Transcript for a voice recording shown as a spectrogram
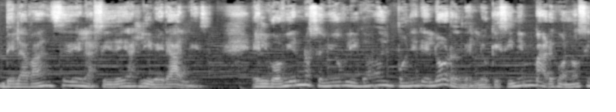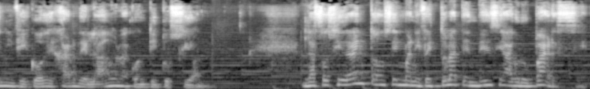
del avance de las ideas liberales. El gobierno se vio obligado a imponer el orden, lo que sin embargo no significó dejar de lado la constitución. La sociedad entonces manifestó la tendencia a agruparse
